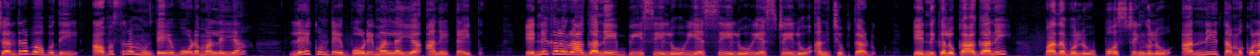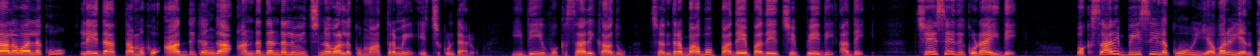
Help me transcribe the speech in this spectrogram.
చంద్రబాబుది అవసరం ఉంటే ఓడమల్లయ్య, లేకుంటే బోడిమల్లయ్య అనే టైపు. ఎన్నికలు రాగానే బీసీలు, ఎస్సీలు, ఎస్టీలు అని చెబుతాడు. ఎన్నికలు కాగానే పదవులు, పోస్టింగులు అన్నీ తమ కులాల వాళ్ళకు లేదా తమకు ఆర్థికంగా అండదండలు ఇచ్చిన వాళ్ళకు మాత్రమే ఇచ్చుకుంటారు. ఇది ఒకసారి కాదు చంద్రబాబు పదే పదే చెప్పేది అదే, చేసేది కూడా ఇదే. ఒకసారి బీసీలకు ఎవరు ఎంత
